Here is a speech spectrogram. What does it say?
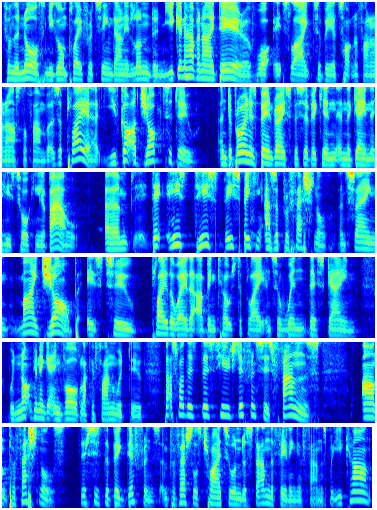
from the north and you go and play for a team down in London, you're going to have an idea of what it's like to be a Tottenham fan or an Arsenal fan. But as a player, you've got a job to do. And De Bruyne has been very specific in, in the game that he's talking about. Um, he's, he's, he's speaking as a professional and saying, My job is to play the way that I've been coached to play and to win this game. We're not going to get involved like a fan would do. That's why there's, there's huge differences. Fans aren't professionals. This is the big difference. And professionals try to understand the feeling of fans, but you can't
